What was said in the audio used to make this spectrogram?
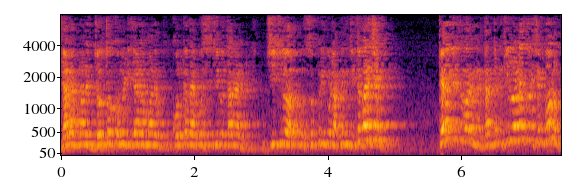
যারা মানে যৌথ কমিটি যারা মানে কলকাতায় বসেছিল, তারা জিতলো। সুপ্রিম কোর্ট, আপনি দিতে পারছেন? কেন দিতে পারেন না? তার জন্য কি লড়াই করেছেন? বলুন।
